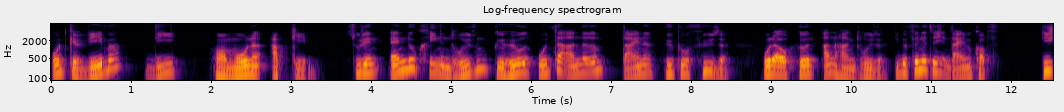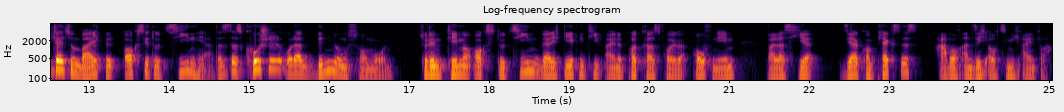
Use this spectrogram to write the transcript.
und Gewebe, die Hormone abgeben. Zu den endokrinen Drüsen gehören unter anderem deine Hypophyse oder auch Hirnanhangdrüse. Die befindet sich in deinem Kopf. Die stellt zum Beispiel Oxytocin her. Das ist das Kuschel- oder Bindungshormon. Zu dem Thema Oxytocin werde ich definitiv eine Podcast-Folge aufnehmen, weil das hier sehr komplex ist, aber auch an sich auch ziemlich einfach.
